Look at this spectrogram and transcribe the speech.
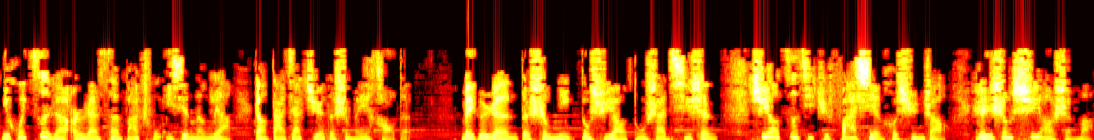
你会自然而然散发出一些能量，让大家觉得是美好的。每个人的生命都需要独善其身，需要自己去发现和寻找人生需要什么，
